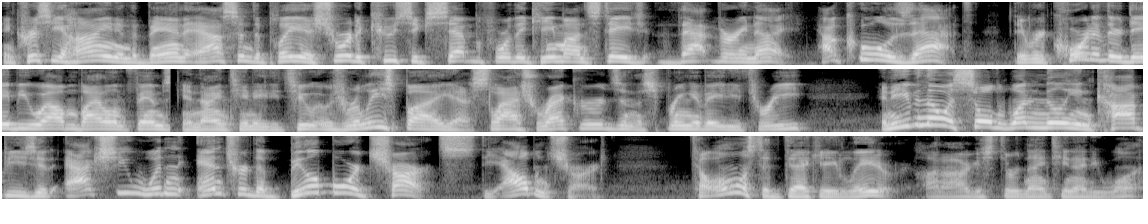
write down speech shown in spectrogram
And Chrissie Hynde and the band asked him to play a short acoustic set before they came on stage that very night. How cool is that? They recorded their debut album, Violent Femmes, in 1982. It was released by uh, Slash Records in the spring of 83. And even though it sold 1 million copies, it actually wouldn't enter the Billboard charts, the album chart, till almost a decade later on August 3rd, 1991.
